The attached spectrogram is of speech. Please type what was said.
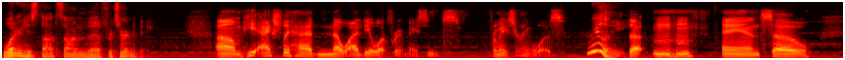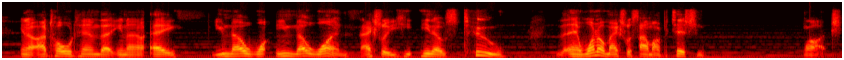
what are his thoughts on the fraternity Um, he actually had no idea what Freemasons Freemasonry was. really So, mm-hmm. And so, you know, I told him that, you know, hey, you know one, you know one. Actually, he, he knows two, and one of them actually signed my petition. Lodge,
